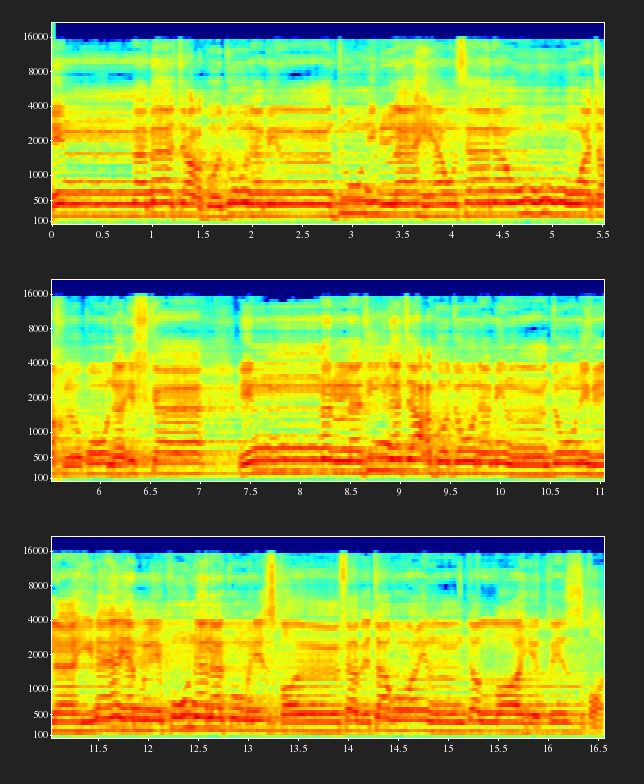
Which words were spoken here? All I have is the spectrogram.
إنما تعبدون من دون الله أوثانا وتخلقون إفكا. إن الذين تعبدون من دون الله لا يملكون لكم رزقا فابتغوا عند الله الرزق.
